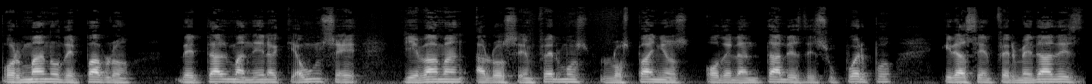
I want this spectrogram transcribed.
por mano de Pablo, de tal manera que aún se llevaban a los enfermos los paños o delantales de su cuerpo y las enfermedades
